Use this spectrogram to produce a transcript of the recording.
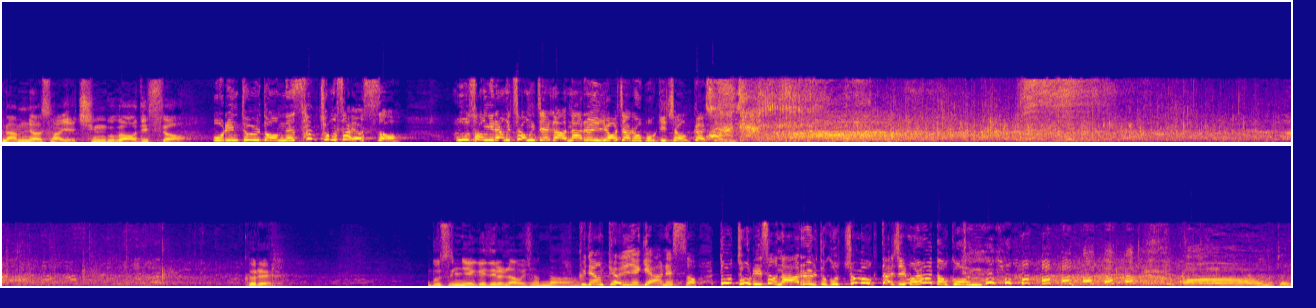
남녀 사이에 친구가 어딨어 우린 둘도 없는 삼총사였어. 우성이랑 정재가 나를 여자로 보기 전까지. 그래 무슨 얘기들을 나오셨나? 그냥 별 얘기 안 했어. 또 둘이서 나를 두고 주먹 다짐을 하더군. 아, 진짜.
